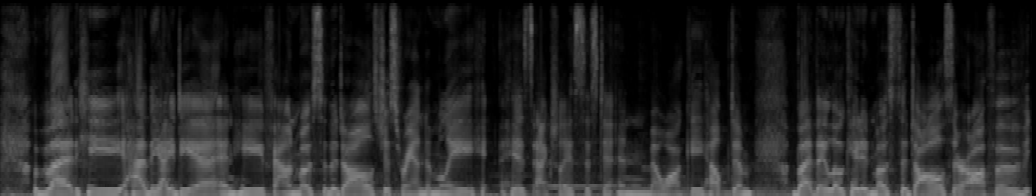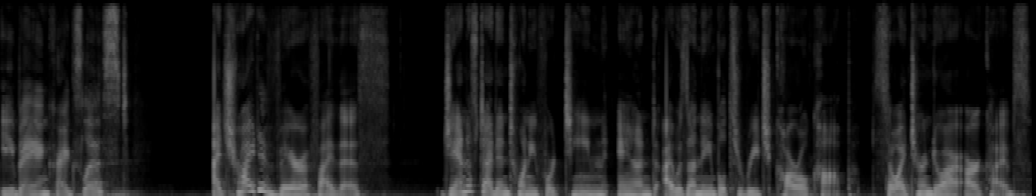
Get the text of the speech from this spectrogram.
but he had the idea and he found most of the dolls just randomly. His actually assistant in Milwaukee helped him, but they located most of the dolls. They're off of eBay and Craigslist. I tried to verify this. Janice died in 2014, and I was unable to reach Karl Kopp, so I turned to our archives.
